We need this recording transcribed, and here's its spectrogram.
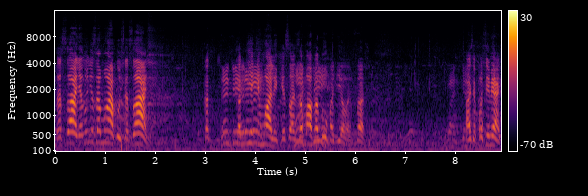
Да, Саня, ну не замахуйся, Сань. Как, как дети маленькие, Сань, замаха духа делаем, Саш. Ася, проси мяч.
